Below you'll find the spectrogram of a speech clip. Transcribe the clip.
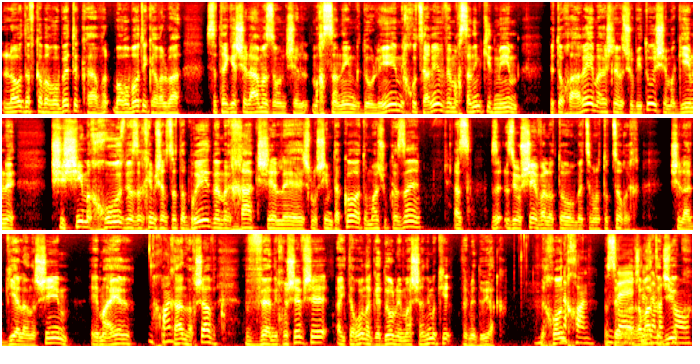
לא דווקא ברובוטיקה, אבל, ברובוטיקה, אבל באסטרטגיה של אמזון, של מחסנים גדולים מחוץ לערים ומחסנים קדמיים בתוך הערים. יש להם איזשהו ביטוי שמגיעים ל-60% מהאזרחים של ארה"ב במרחק של אה, 30 דקות או משהו כזה. אז זה, זה יושב על אותו, בעצם על אותו צורך, של להגיע לאנשים אה, מהר, נכון. כאן ועכשיו, ואני חושב שהיתרון הגדול ממה שאני מכיר, ומדויק. נכון? נכון, זה- יש לזה הדיוק- משמעות.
